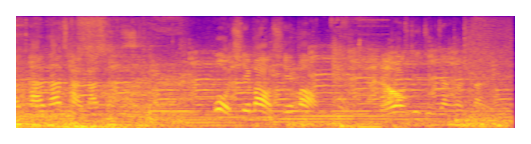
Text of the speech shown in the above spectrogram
他他他踩他踩，哦切爆切爆，我忘记金枪快看。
